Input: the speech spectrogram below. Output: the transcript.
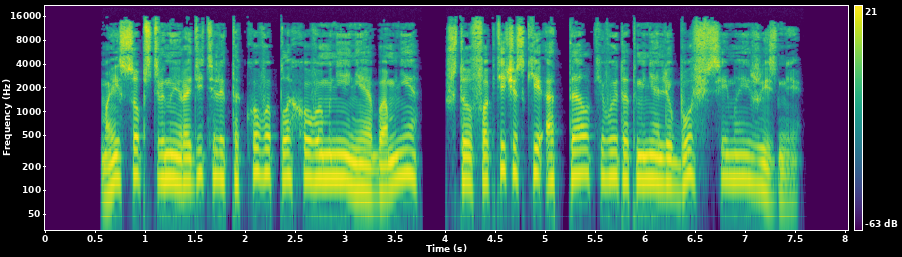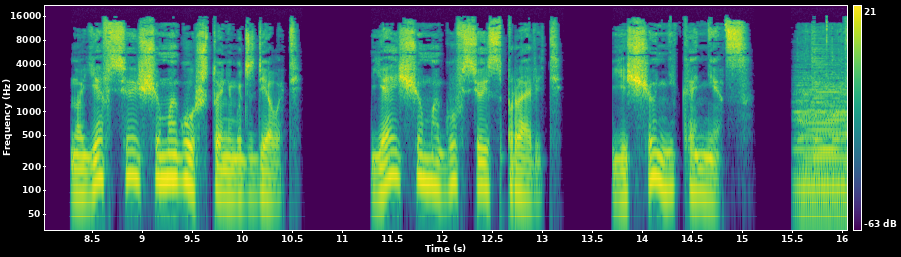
Мои собственные родители такого плохого мнения обо мне, что фактически отталкивают от меня любовь всей моей жизни но я все еще могу что-нибудь сделать. Я еще могу все исправить. Еще не конец. Thank you.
